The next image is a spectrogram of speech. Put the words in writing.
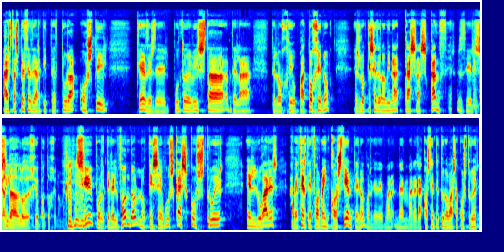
a esta especie de arquitectura hostil que desde el punto de vista de, la, de lo geopatógeno es lo que se denomina casas cáncer. me encanta lo de geopatógeno. Sí, porque en el fondo lo que se busca es construir en lugares, a veces de forma inconsciente, ¿no? porque de manera consciente tú no vas a construir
